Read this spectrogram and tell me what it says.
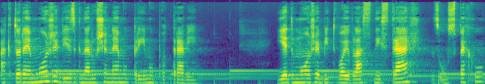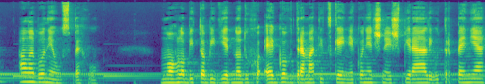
a ktoré môže viesť k narušenému príjmu potravy. Jed môže byť tvoj vlastný strach z úspechu alebo neúspechu. Mohlo by to byť jednoducho ego v dramatickej nekonečnej špiráli utrpenia,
